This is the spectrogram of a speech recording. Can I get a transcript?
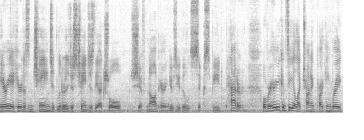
area here doesn't change. It literally just changes the actual shift knob here and gives you the six speed pattern. Over here, you can see electronic parking brake,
